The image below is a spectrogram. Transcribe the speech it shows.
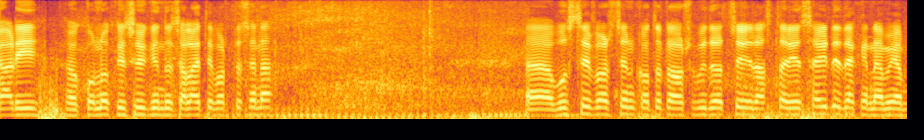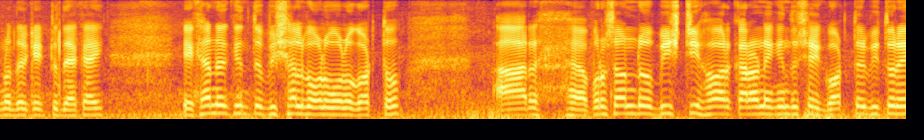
গাড়ি কোনো কিছুই কিন্তু চালাতে পারতেছে না। বুঝতেই পারছেন কতটা অসুবিধা হচ্ছে রাস্তার এ সাইডে। দেখেন, আমি আপনাদেরকে একটু দেখাই। এখানেও কিন্তু বিশাল বড় বড় গর্ত। আর প্রচণ্ড বৃষ্টি হওয়ার কারণে কিন্তু সেই গর্তের ভিতরে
